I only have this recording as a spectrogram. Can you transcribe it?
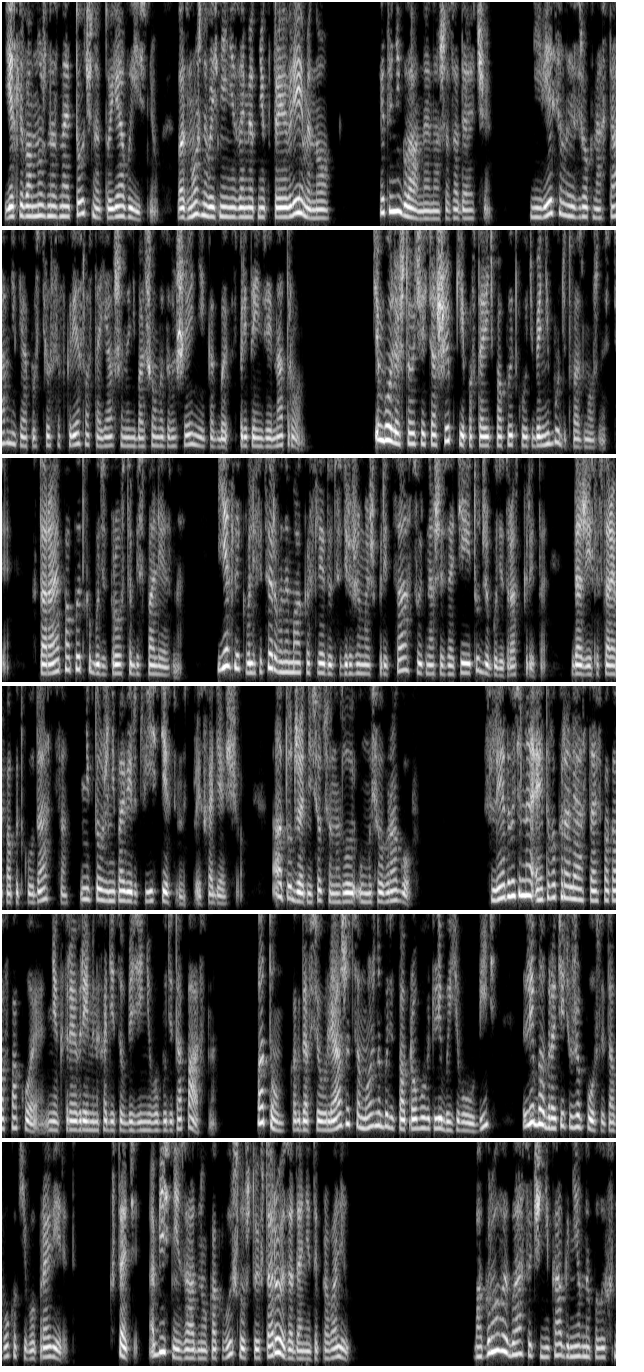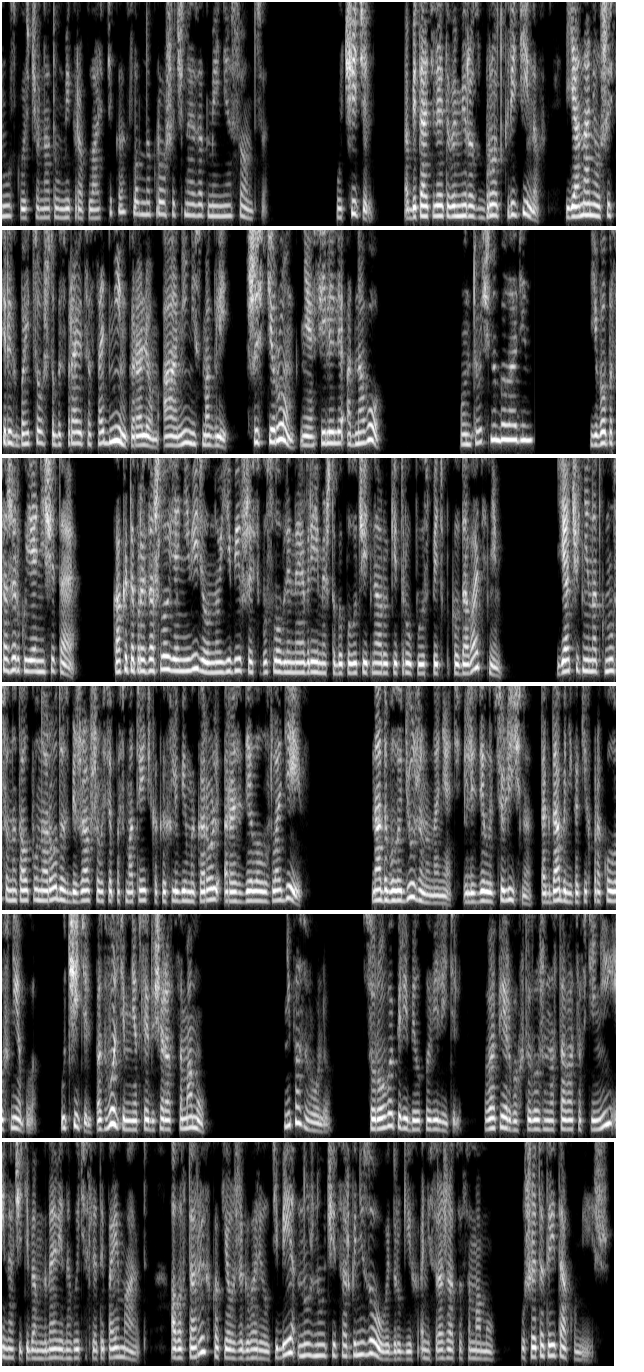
Если вам нужно знать точно, то я выясню. Возможно, выяснение займет некоторое время, но... Это не главная наша задача. Невесело изрек наставник и опустился в кресло, стоявшее на небольшом возвышении, как бы с претензией на трон. Тем более, что учесть ошибки и повторить попытку у тебя не будет возможности. Вторая попытка будет просто бесполезна. Если квалифицированный маг исследует содержимое шприца, суть нашей затеи тут же будет раскрыта. Даже если вторая попытка удастся, никто же не поверит в естественность происходящего, а тут же отнесет все на злой умысел врагов. Следовательно, этого короля оставь пока в покое. Некоторое время находиться вблизи него будет опасно. Потом, когда все уляжется, можно будет попробовать либо его убить, либо обратить уже после того, как его проверят. Кстати, объясни заодно, как вышло, что и второе задание ты провалил. Багровый глаз ученика гневно полыхнул сквозь черноту микропластика, словно крошечное затмение солнца. «Учитель! Обитатели этого мира сброд кретинов! Я нанял шестерых бойцов, чтобы справиться с одним королем, а они не смогли. В шестером не осилили одного!» «Он точно был один?» «Его пассажирку я не считаю. Как это произошло, я не видел, но, явившись в условленное время, чтобы получить на руки труп и успеть поколдовать с ним, я чуть не наткнулся на толпу народа, сбежавшегося посмотреть, как их любимый король разделал злодеев. Надо было дюжину нанять или сделать все лично, тогда бы никаких проколов не было. Учитель, позвольте мне в следующий раз самому. Не позволю. Сурово перебил повелитель. Во-первых, ты должен оставаться в тени, иначе тебя мгновенно вычислят и поймают. А во-вторых, как я уже говорил, тебе нужно учиться организовывать других, а не сражаться самому. Уж это ты и так умеешь.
